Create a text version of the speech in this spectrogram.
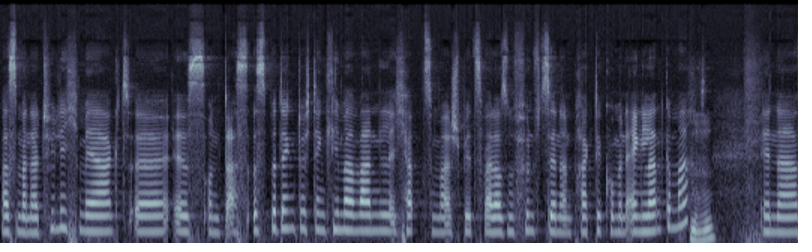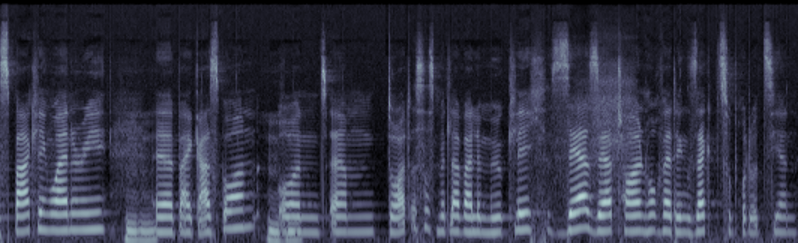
Was man natürlich merkt, äh, ist, und das ist bedingt durch den Klimawandel, ich habe zum Beispiel 2015 ein Praktikum in England gemacht, mhm. in einer Sparkling Winery mhm. äh, bei Gasborn. Mhm. Und ähm, dort ist es mittlerweile möglich, sehr, sehr tollen, hochwertigen Sekt zu produzieren.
